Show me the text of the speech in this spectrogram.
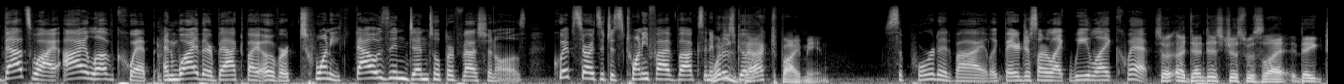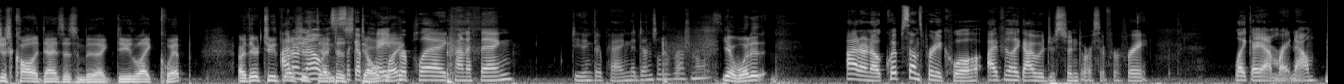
That's why I love Quip and why they're backed by over 20,000 dental professionals. Quip starts at just 25 bucks and if What does go backed by mean? Supported by, like they just are like we like Quip. So a dentist just was like, they just call a dentist and be like, "Do you like Quip?" Are there I toothbrushes don't know. It's dentists like a don't pay like? per play kind of thing. Do you think they're paying the dental professionals? yeah. What is? I don't know. Quip sounds pretty cool. I feel like I would just endorse it for free, like I am right now.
